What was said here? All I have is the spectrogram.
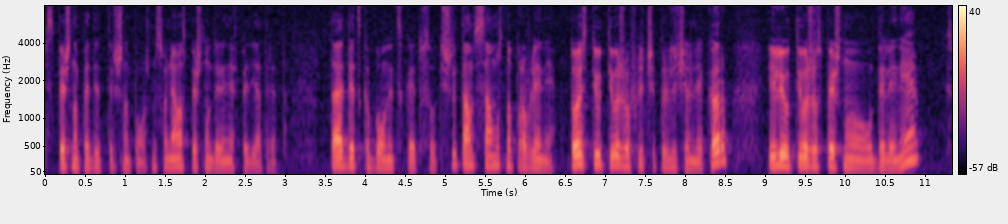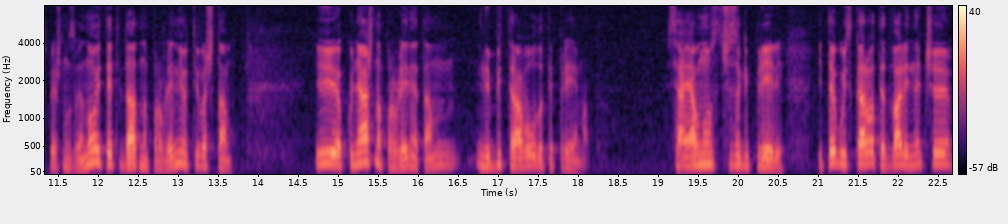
спешна педиатрична помощ. Смисъл няма спешно отделение в педиатрията. Тая е детска болница, където са отишли, там си само с направление. Тоест ти отиваш в личи при личен лекар или отиваш в спешно отделение, спешно звено и те ти дават направление и отиваш там. И ако нямаш направление там, не би трябвало да те приемат. Сега явно, че са ги приели. И те го изкарват едва ли не, че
